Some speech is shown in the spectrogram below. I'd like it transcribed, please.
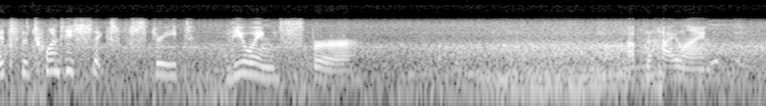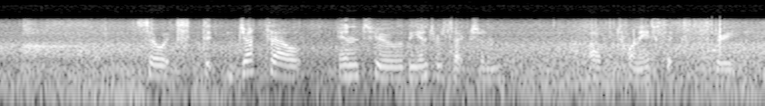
It's the 26th Street viewing spur of the High Line. So it juts out into the intersection of 26th Street.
